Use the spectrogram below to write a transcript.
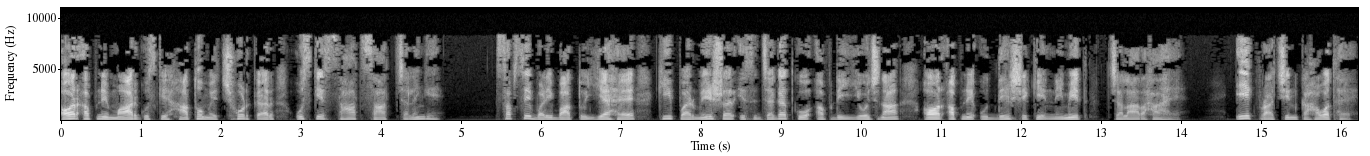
और अपने मार्ग उसके हाथों में छोड़कर उसके साथ साथ चलेंगे? सबसे बड़ी बात तो यह है कि परमेश्वर इस जगत को अपनी योजना और अपने उद्देश्य के निमित्त चला रहा है। एक प्राचीन कहावत है,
